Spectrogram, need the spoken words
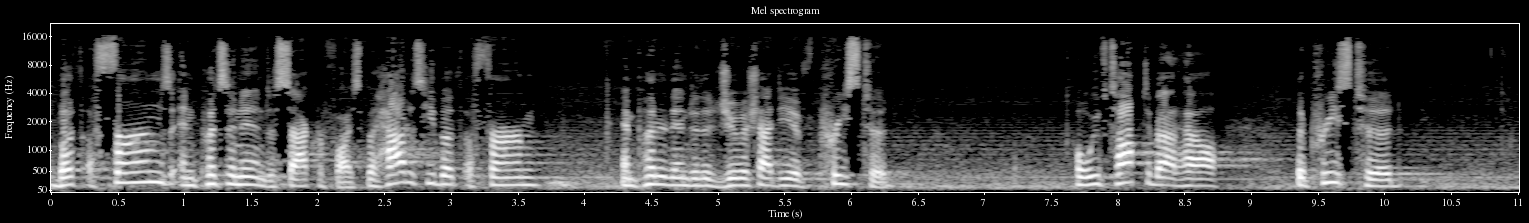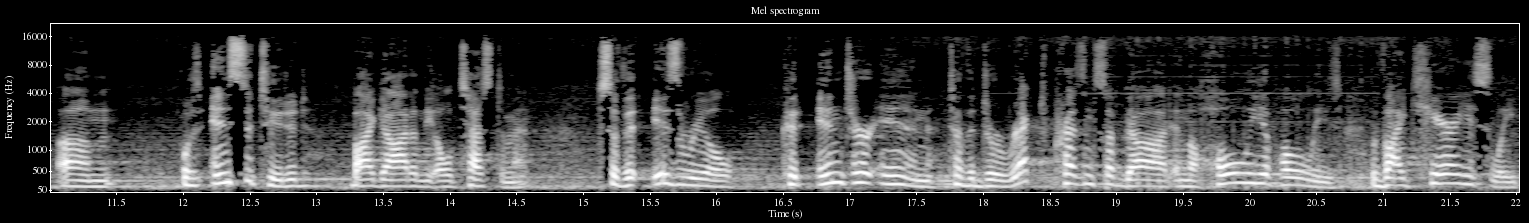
both affirms and puts an end to sacrifice. But how does he both affirm and put it into the Jewish idea of priesthood? Well, we've talked about how the priesthood um, was instituted by God in the Old Testament so that Israel could enter into the direct presence of God in the Holy of Holies vicariously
